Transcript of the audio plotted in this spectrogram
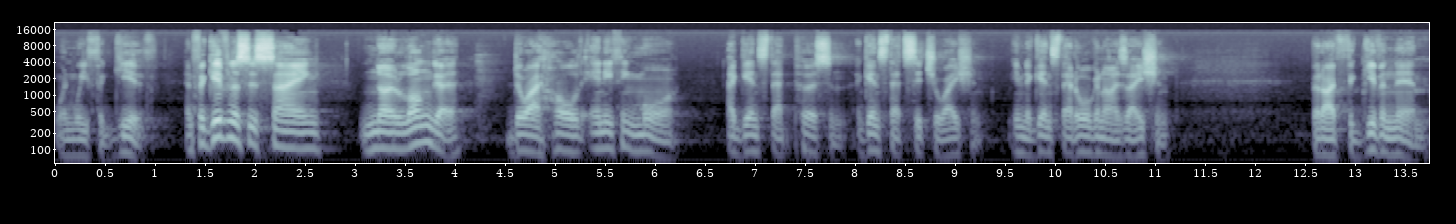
when we forgive. And forgiveness is saying, no longer do I hold anything more against that person, against that situation, even against that organization. But I've forgiven them.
